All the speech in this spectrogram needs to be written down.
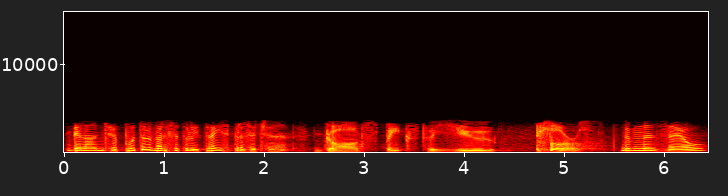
De la începutul versetului 13, God speaks to you plural. Dumnezeu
